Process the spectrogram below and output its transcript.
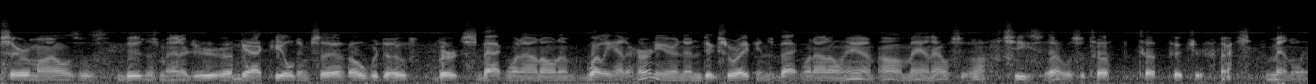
Sarah Miles was business manager. A guy killed himself, overdose. Burt's back went out on him. Well, he had a hernia, and then Dick Sarafian's back went out on him. Oh man, that was oh jeez, that was a tough, tough picture mentally.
